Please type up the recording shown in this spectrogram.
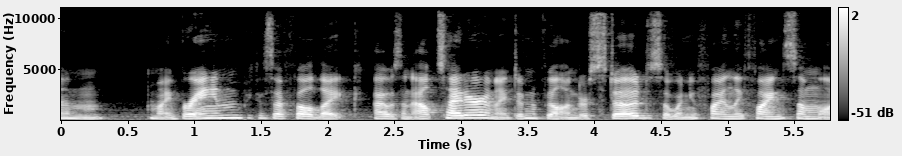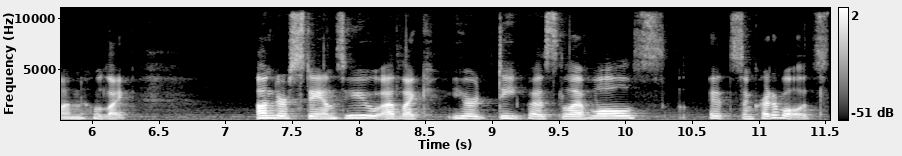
in my brain because I felt like I was an outsider and I didn't feel understood. So when you finally find someone who like understands you at like your deepest levels, it's incredible. It's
